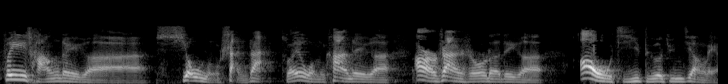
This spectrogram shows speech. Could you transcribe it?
非常这个骁勇善战，所以我们看这个二战时候的这个奥吉德军将领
